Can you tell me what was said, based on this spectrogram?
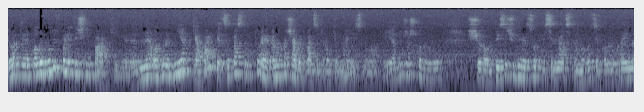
І от е, коли будуть політичні партії, е, не однодневки, а партія це та структура, яка ну хоча б 20 років має існувати. І я дуже шкодую, що в 1918 році, коли Україна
